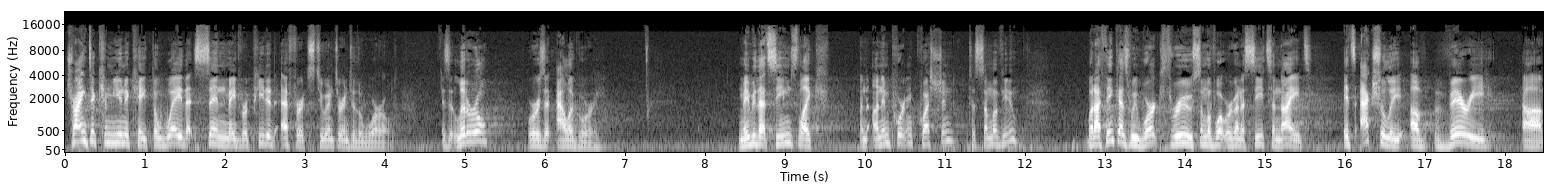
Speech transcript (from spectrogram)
trying to communicate the way that sin made repeated efforts to enter into the world? Is it literal or is it allegory? Maybe that seems like an unimportant question to some of you. But I think as we work through some of what we're going to see tonight, it's actually of very uh,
